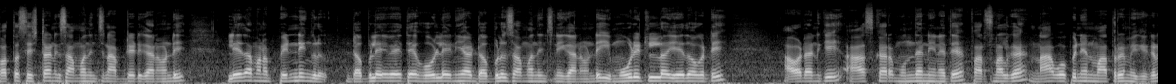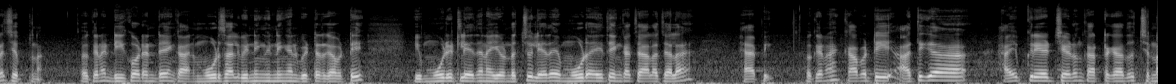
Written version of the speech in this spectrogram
కొత్త సిస్టానికి సంబంధించిన అప్డేట్ కానివ్వండి లేదా మన పెండింగ్లు డబ్బులు ఏవైతే హోల్డ్ అయినాయో ఆ డబ్బులకు సంబంధించినవి కానివ్వండి ఈ మూడిట్లో ఏదో ఒకటి అవడానికి ఆస్కారం ఉందని నేనైతే పర్సనల్గా నా ఒపీనియన్ మాత్రమే మీకు ఇక్కడ చెప్తున్నా. ఓకేనా? డీ కోడ్ అంటే ఇంకా మూడు సార్లు విన్నింగ్ విన్నింగ్ అని పెట్టారు కాబట్టి ఈ మూడిట్లో ఏదైనా అయ్యి ఉండొచ్చు. లేదా ఈ మూడు అయితే ఇంకా చాలా చాలా హ్యాపీ. ఓకేనా? కాబట్టి అతిగా హైప్ క్రియేట్ చేయడం కరెక్ట్ కాదు. చిన్న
